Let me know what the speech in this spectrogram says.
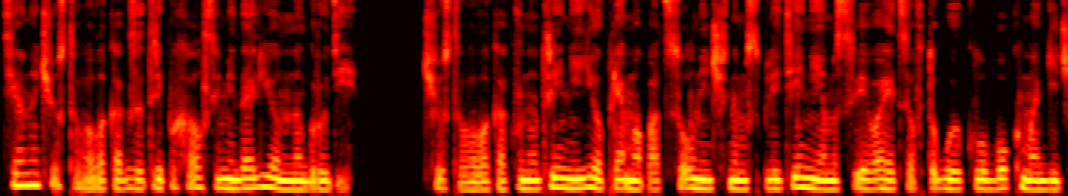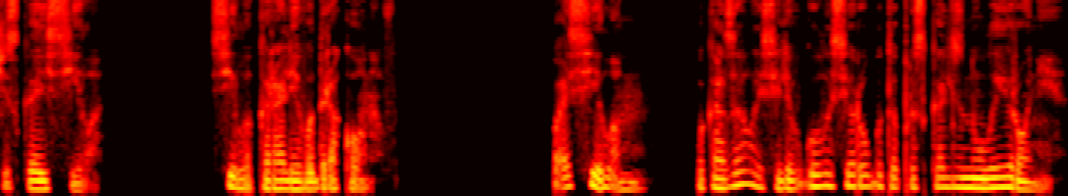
Тиана чувствовала, как затрепыхался медальон на груди. Чувствовала, как внутри нее прямо под солнечным сплетением свивается в тугой клубок магическая сила. Сила королевы драконов. По силам. Показалось, или в голосе робота проскользнула ирония.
